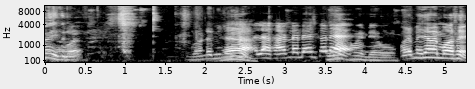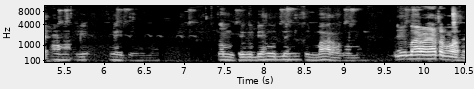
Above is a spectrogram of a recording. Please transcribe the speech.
લઈ દઉં ગોડા મીઠું હા. અલા ખાટલે બેસ કે ને ઓય બેહો. ઓય બે જાવ એ નહીં બેહું તમે ભેગું બેહું જ નહીં મારો એ મારો યાત્ર મોસે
